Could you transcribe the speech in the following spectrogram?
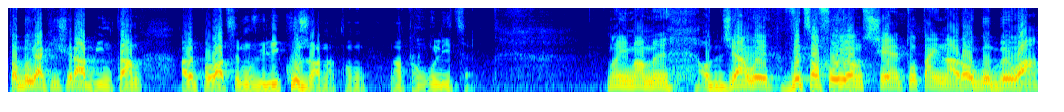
To był jakiś rabin tam, ale Polacy mówili Kurza na tą, na tą ulicę. No i mamy oddziały. Wycofując się, tutaj na rogu była,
